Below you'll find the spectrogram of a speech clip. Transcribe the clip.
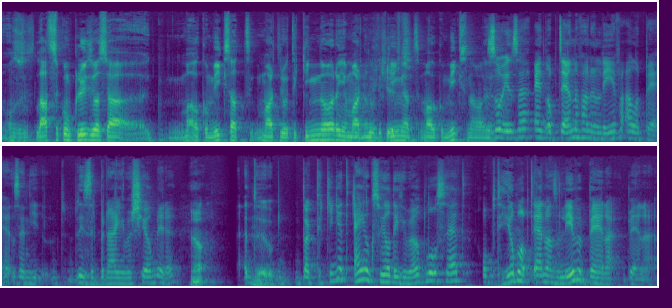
onze laatste conclusie was, ja, Malcolm X had Martin Luther King nodig en Martin Luther King had Malcolm X nodig. Zo is dat. En op het einde van hun leven, allebei, zijn die, is er bijna geen verschil meer. Hè. Ja. De, Dr. King heeft eigenlijk zowel de geweldloosheid op het, helemaal op het einde van zijn leven bijna, bijna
